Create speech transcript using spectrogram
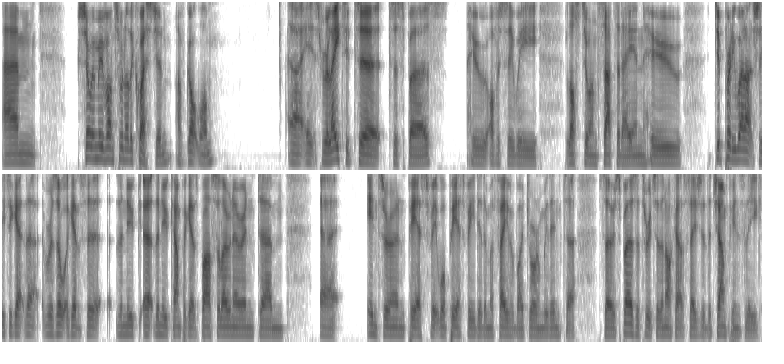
Um, shall we move on to another question? I've got one. Uh, it's related to to Spurs, who obviously we lost to on Saturday, and who did pretty well actually to get that result against the the new uh, the Nou Camp against Barcelona and um, uh, Inter and PSV. Well, PSV did them a favour by drawing with Inter, so Spurs are through to the knockout stages of the Champions League.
